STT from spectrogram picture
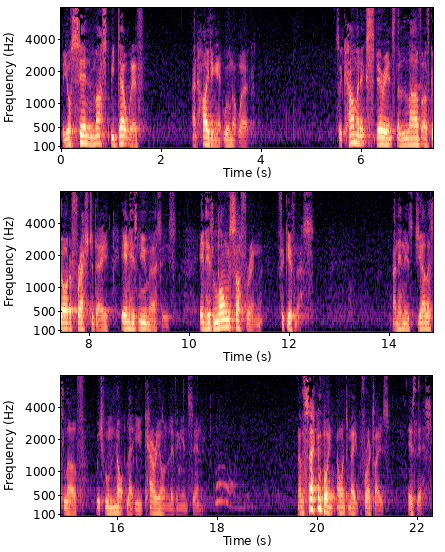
But your sin must be dealt with, and hiding it will not work. So come and experience the love of God afresh today in his new mercies, in his long suffering forgiveness, and in his jealous love, which will not let you carry on living in sin. Now, the second point I want to make before I close is this.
